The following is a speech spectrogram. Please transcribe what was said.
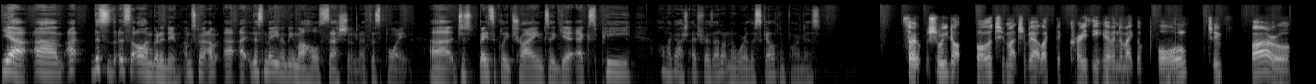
Yeah. Um. I, this is this is all I'm gonna do. I'm just gonna. I, I, this may even be my whole session at this point. Uh, just basically trying to get XP. Oh my gosh! I just realized I don't know where the skeleton farm is. So, should we not bother too much about like the crazy having to make the fall too far, or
